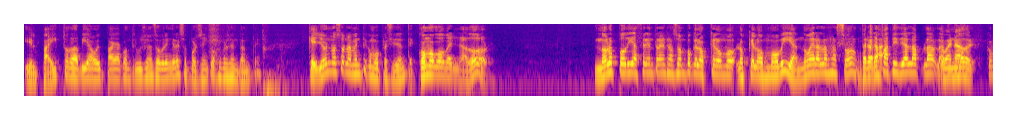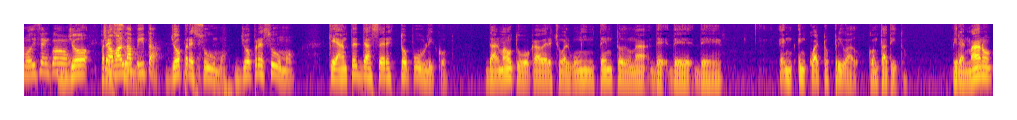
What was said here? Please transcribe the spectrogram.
y el país todavía hoy paga contribuciones sobre ingresos por cinco representantes. Que yo no solamente como presidente, como gobernador, no los podía hacer entrar en razón porque los que los, mo- los que los movían no era la razón. Pero, era ah, fastidiar la, la- la- gobernador, como, como dicen como yo chaval la presumo, pita. yo presumo, yo presumo que antes de hacer esto público, Dalmau tuvo que haber hecho algún intento de una de, de, de- en, en cuartos privados con Tatito. Mira, hermano,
